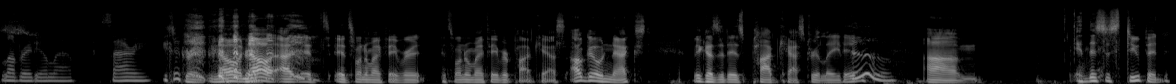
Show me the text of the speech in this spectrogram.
love Radiolab. Sorry. It's great. no, no, I, it's it's one of my favorite. It's one of my favorite podcasts. I'll go next because it is podcast related. Ooh. Um, and this is stupid,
